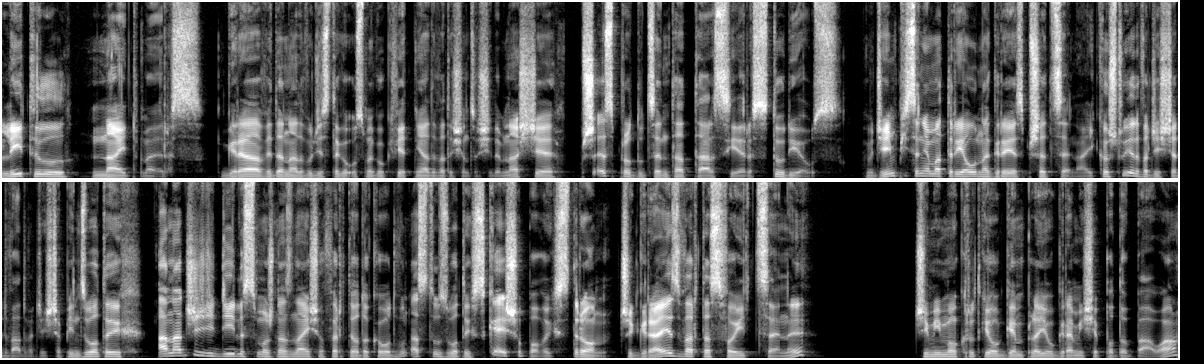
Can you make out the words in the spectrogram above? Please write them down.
Little Nightmares. Gra wydana 28 kwietnia 2017 przez producenta Tarsier Studios. W dzień pisania materiału na grę jest przecena i kosztuje 22-25 zł, a na GG Deals można znaleźć ofertę od około 12 zł z shopowych stron. Czy gra jest warta swojej ceny? Czy mimo krótkiego gameplayu gra mi się podobała?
